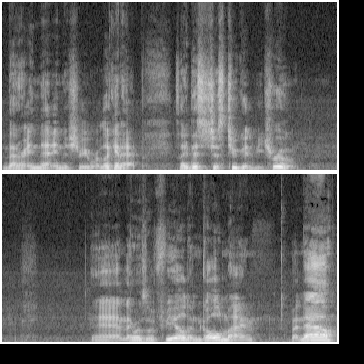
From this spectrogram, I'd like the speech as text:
that are in that industry were looking at. It's like this is just too good to be true. And there was a field and gold mine. But now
